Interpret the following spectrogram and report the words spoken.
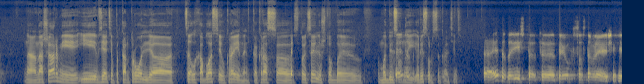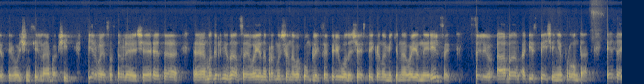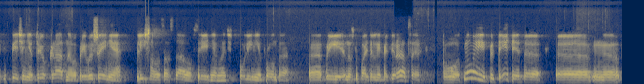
Э, нашей армии и взятие под контроль э, целых областей Украины, как раз э, с той целью, чтобы мобилизационный ресурс сократить. Да, это зависит от трех составляющих, если очень сильно обобщить. Первая составляющая — это модернизация военно-промышленного комплекса, перевода части экономики на военные рельсы с целью об- обеспечения фронта. Это обеспечение трехкратного превышения личного состава в среднем значит, по линии фронта э, при наступательных операциях. Вот. Ну и третье — это э, э,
